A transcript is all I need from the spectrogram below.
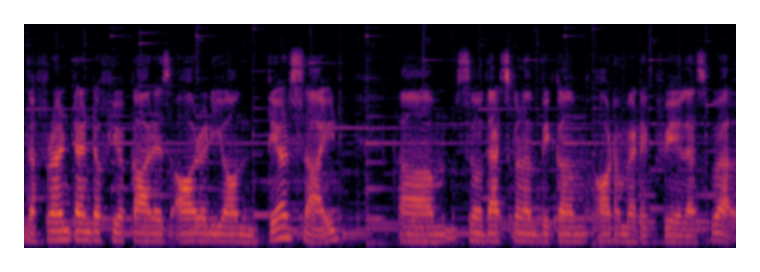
the front end of your car is already on their side um, so that's gonna become automatic fail as well.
